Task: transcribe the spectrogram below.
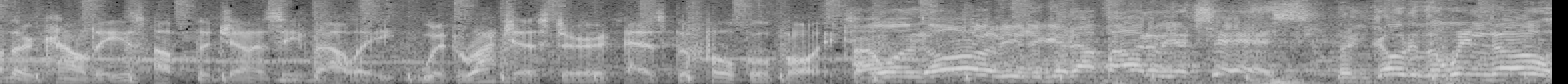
Other counties up the Genesee Valley, with Rochester as the focal point. I want all of you to get up out of your chairs and go to the window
